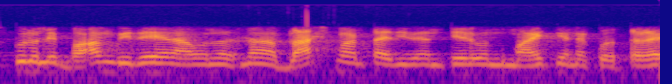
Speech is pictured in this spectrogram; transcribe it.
ಸ್ಕೂಲಲ್ಲಿ ಬಾಂಬ್ ಇದೆ ನಾವು ಅದನ್ನ ಬ್ಲಾಸ್ಟ್ ಮಾಡ್ತಾ ಇದೀವಿ ಅಂತೇಳಿ ಒಂದು ಮಾಹಿತಿಯನ್ನ ಕೊಡ್ತಾರೆ.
